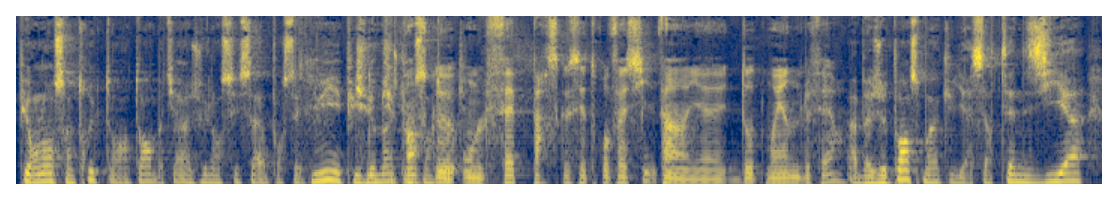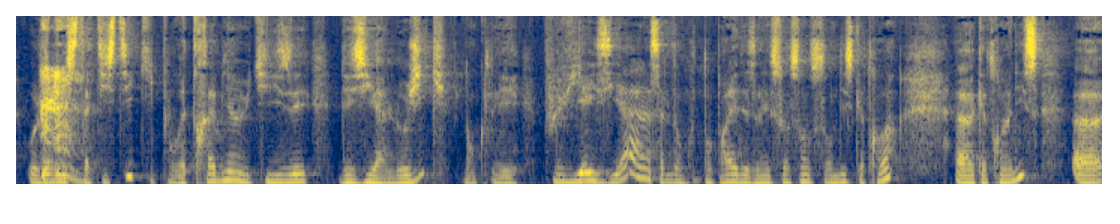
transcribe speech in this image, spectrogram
Puis on lance un truc de temps en temps, bah tiens, je vais lancer ça pour cette nuit, et puis tu, demain tu je penses qu'on le fait parce que c'est trop facile? Enfin, il y a d'autres moyens de le faire? Ah ben je pense, moi, qu'il y a certaines IA aujourd'hui statistiques qui pourraient très bien utiliser des IA logiques, donc les plus vieilles IA, hein, celles dont on parlait des années 60, 70, 80, euh, 90, euh,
